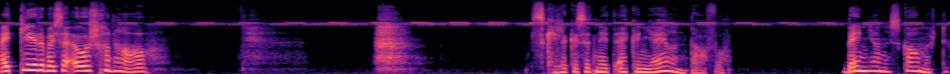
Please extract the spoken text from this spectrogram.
Hy het klere by sy ouers gaan haal. Skielik is dit net ek en jy aan tafel. Benjan is kamer toe.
